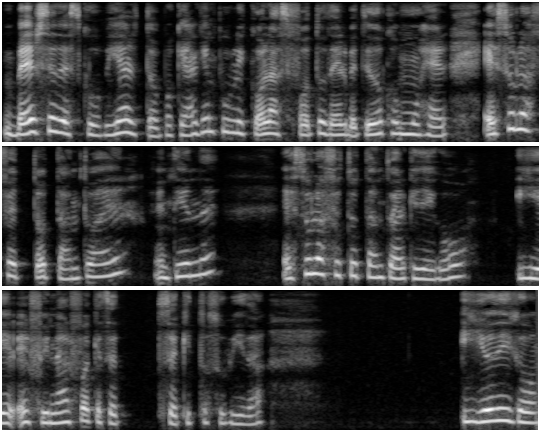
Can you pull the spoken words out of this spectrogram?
verse descubierto, porque alguien publicó las fotos de él vestido como mujer, eso lo afectó tanto a él, ¿entiendes? Eso lo afectó tanto a él que llegó y el, final fue que se, se, quitó su vida. Y yo digo,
